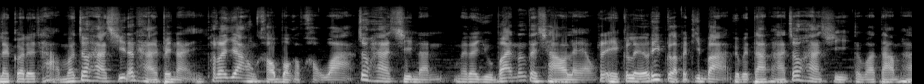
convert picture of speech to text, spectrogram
และก็ได้ถามว่าเจ้าฮาชินั้นหายไปไหน ภรรยาของเขาบอกกับเขาว่าเจ้าฮาชินั้นไม่ได้อยู่บ้านตั้งแต่เช้าแล้ว พระเอกก็เลยรีบกลับไปที่บ้านเพื่อไปตามหาเจ้าฮาชิ แต่ว่าตามหา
